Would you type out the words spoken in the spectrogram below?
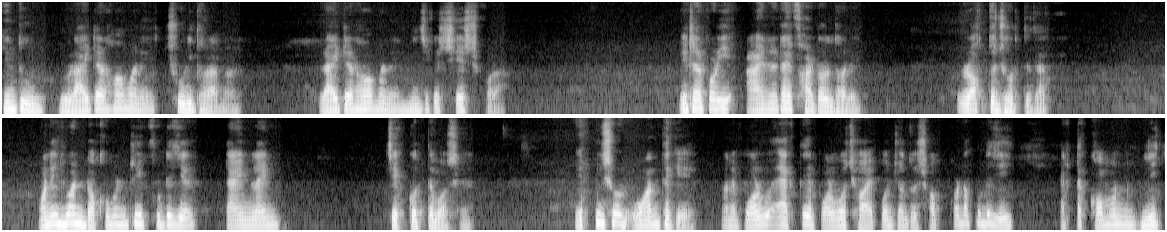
কিন্তু রাইটার হওয়া মানে ছুরি ধরা নয়। রাইটার হওয়া মানে নিজেকে শেষ করা। এটার পরই আয়নাটায় ফাটল ধরে, রক্ত ঝরতে থাকে। অনির্বাণ ডকুমেন্টারি ফুটেজের টাইমলাইন চেক করতে বসে। এপিসোড ওয়ান থেকে মানে পর্ব এক থেকে পর্ব ছয় পর্যন্ত সব কটা ফুটেজেই একটা কমন গ্লিচ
